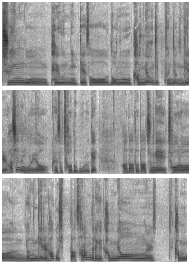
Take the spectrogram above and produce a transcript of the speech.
주인공 배우님께서 너무 감명 깊은 연기를 하시는 거예요. 그래서 저도 모르게 아, 나도 나중에 저런 연기를 하고 싶다. 사람들에게 감명을, 감,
